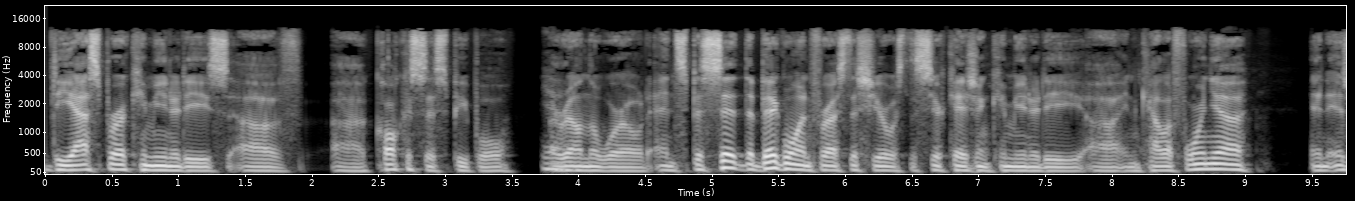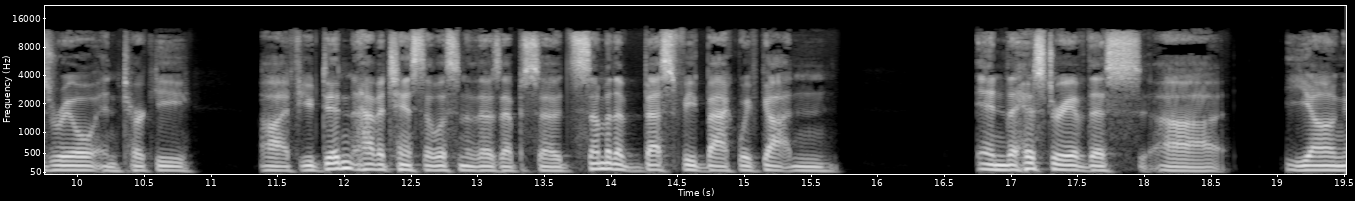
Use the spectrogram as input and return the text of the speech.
diaspora communities of uh, Caucasus people Yeah. around the world, and specific. The big one for us this year was the Circassian community uh, in California, in Israel, in Turkey. Uh, if you didn't have a chance to listen to those episodes, some of the best feedback we've gotten in the history of this uh, young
